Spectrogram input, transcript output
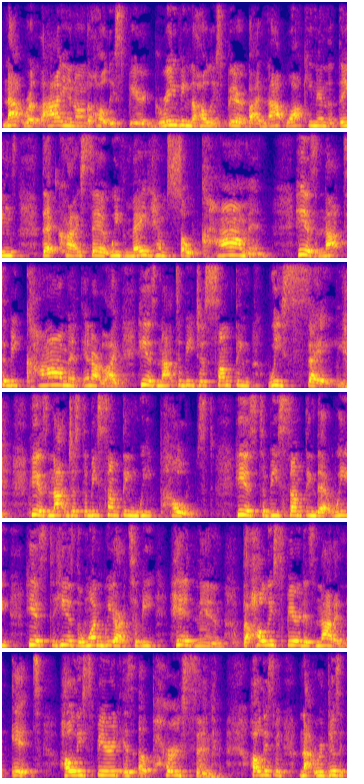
not relying on the Holy Spirit, grieving the Holy Spirit by not walking in the things that Christ said. We've made him so common. He is not to be common in our life. He is not to be just something we say. He is not just to be something we post. He is to be something that we he is to, he is the one we are to be hidden in. The Holy Spirit is not an it. Holy Spirit is a person. Holy Spirit, not reducing.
